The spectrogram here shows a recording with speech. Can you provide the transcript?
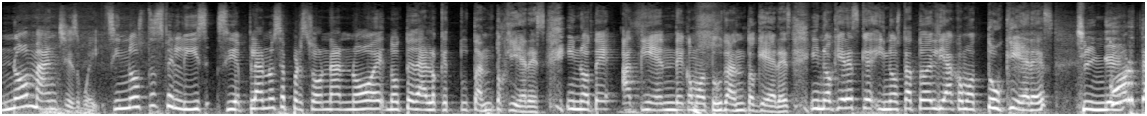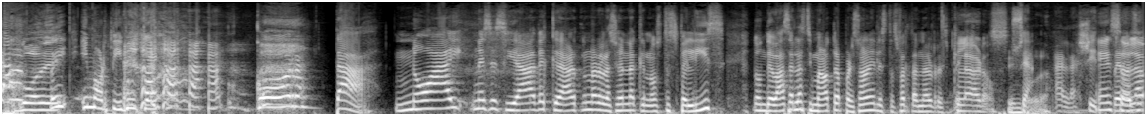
no manches, güey. Si no estás feliz, si de plano esa persona no, no te da lo que tú tanto quieres y no te atiende como tú tanto quieres y no quieres que y no está todo el día como tú quieres, Chingue. corta Jode. y mortifique. corta. 大 No hay necesidad de quedarte en una relación en la que no estés feliz, donde vas a lastimar a otra persona y le estás faltando el respeto. Claro. Sin o sea, duda. a la shit. Eso, Pero la es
